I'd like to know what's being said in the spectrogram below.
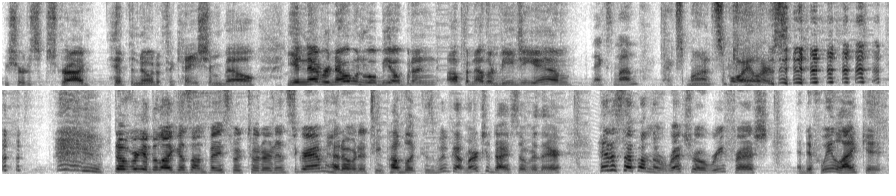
be sure to subscribe, hit the notification bell. You never know when we'll be opening up another VGM Next month. next month. Spoilers. Don't forget to like us on Facebook, Twitter, and Instagram. Head over to TeePublic because we've got merchandise over there. Hit us up on the Retro Refresh, and if we like it,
